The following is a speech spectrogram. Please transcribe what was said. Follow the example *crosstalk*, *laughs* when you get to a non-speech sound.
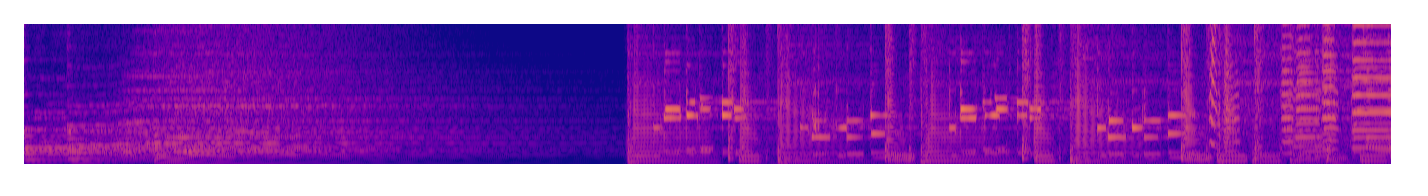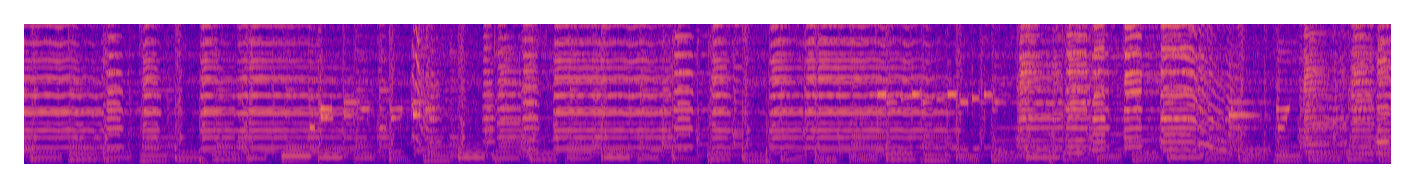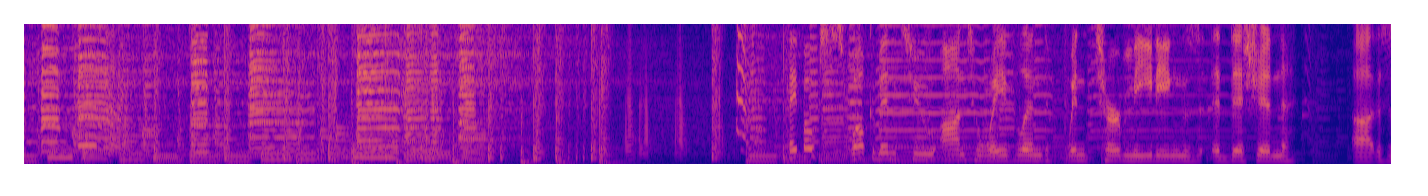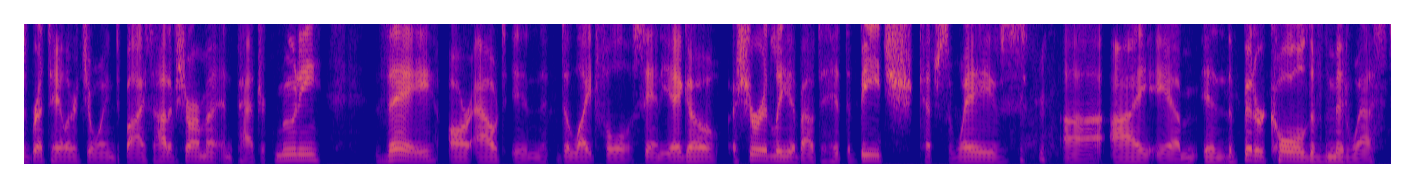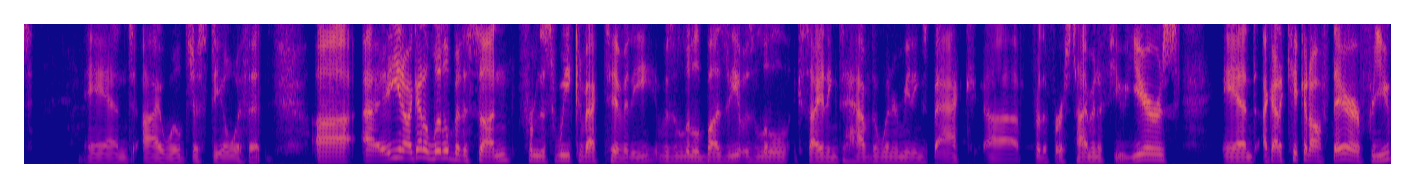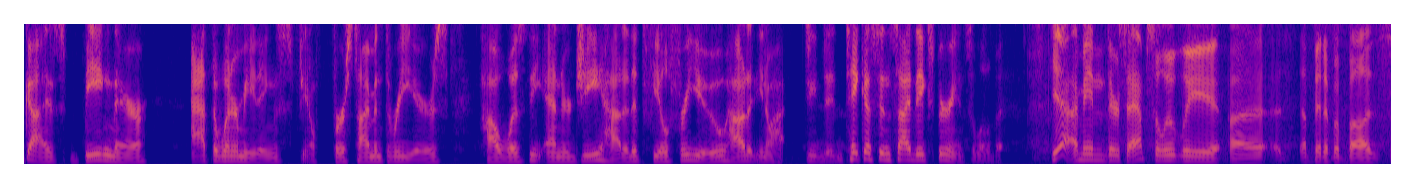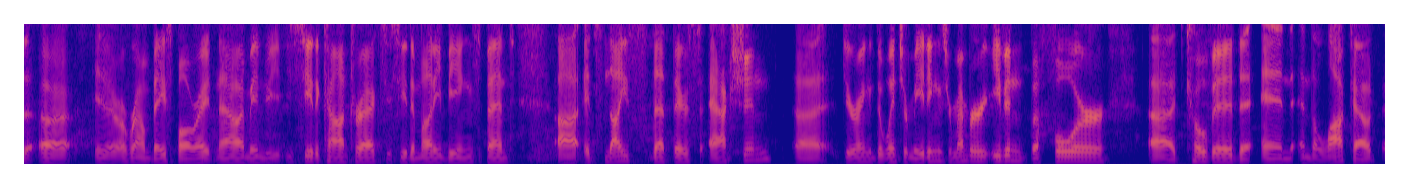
you. Hey, folks, welcome into On to Waveland Winter Meetings Edition. Uh, this is Brett Taylor, joined by Sahadev Sharma and Patrick Mooney. They are out in delightful San Diego, assuredly about to hit the beach, catch some waves. *laughs* uh, I am in the bitter cold of the Midwest, and I will just deal with it. Uh, I, you know, I got a little bit of sun from this week of activity. It was a little buzzy. It was a little exciting to have the winter meetings back uh, for the first time in a few years. And I got to kick it off there for you guys being there at the winter meetings, you know, first time in three years. How was the energy? How did it feel for you? How did, you know, take us inside the experience a little bit. Yeah, I mean, there's absolutely uh, a bit of a buzz uh, around baseball right now. I mean, you, you, see the contracts, you see the money being spent. Uh, it's nice that there's action uh, during the winter meetings. Remember, even before uh, COVID and and the lockout,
